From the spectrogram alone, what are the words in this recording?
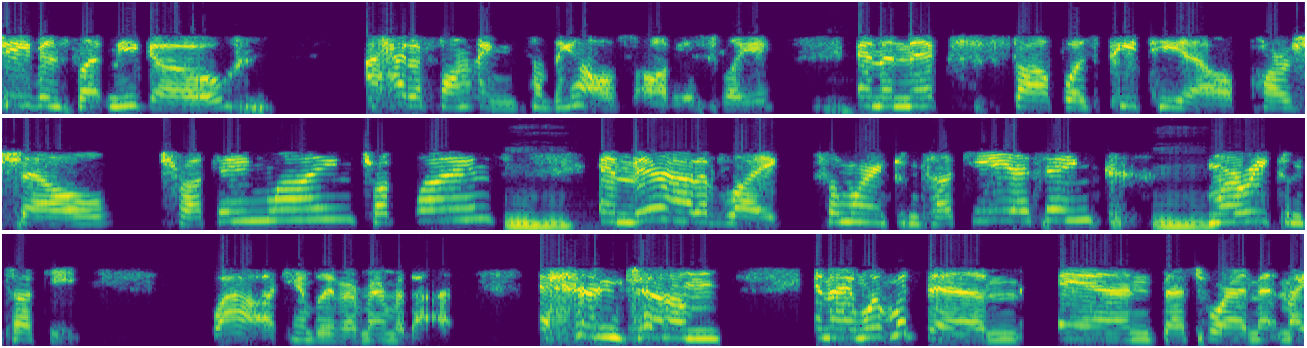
Stevens let me go, I had to find something else, obviously. And the next stop was PTL, Paschall Trucking Line, Truck Lines, Mm-hmm. and they're out of like somewhere in Kentucky, I think, Mm-hmm. Murray, Kentucky. Wow, I can't believe I remember that. And um, and I went with them, and that's where I met my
